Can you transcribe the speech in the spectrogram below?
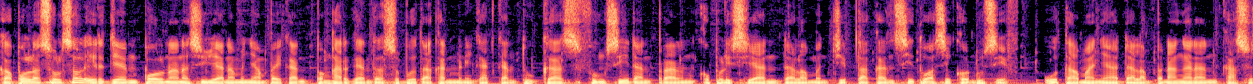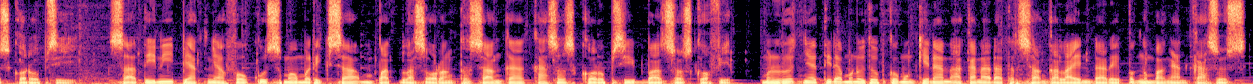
Kapolda Sulsel Irjen Pol Nana Suyana menyampaikan penghargaan tersebut akan meningkatkan tugas, fungsi, dan peranan kepolisian dalam menciptakan situasi kondusif, utamanya dalam penanganan kasus korupsi. Saat ini pihaknya fokus memeriksa 14 orang tersangka kasus korupsi Bansos COVID. Menurutnya tidak menutup kemungkinan akan ada tersangka lain dari pengembangan kasus.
